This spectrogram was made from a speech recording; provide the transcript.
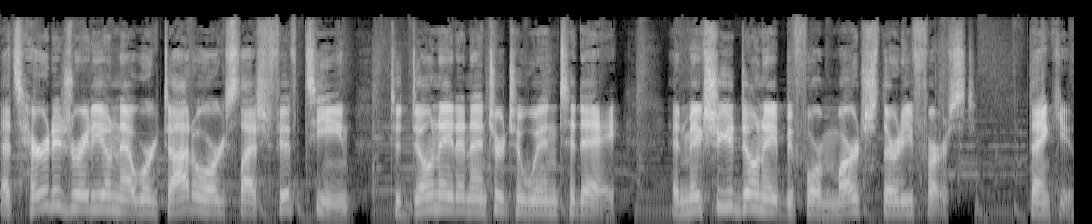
That's heritageradionetwork.org slash 15 to donate and enter to win today. And make sure you donate before March 31st. Thank you.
